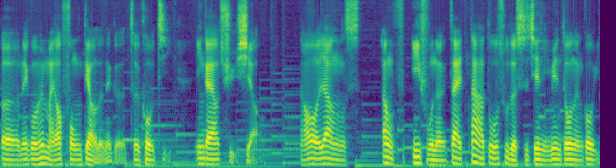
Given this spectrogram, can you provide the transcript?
呃，美国人会买到疯掉的那个折扣季，应该要取消，然后让让衣服呢，在大多数的时间里面都能够以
